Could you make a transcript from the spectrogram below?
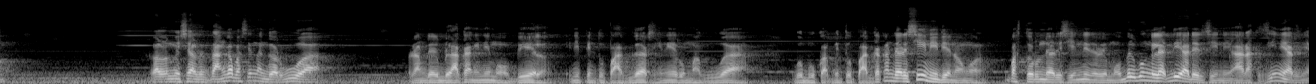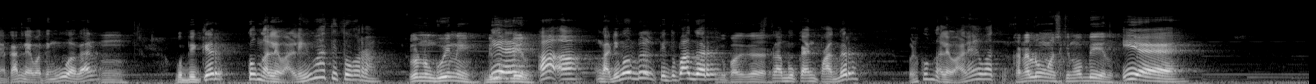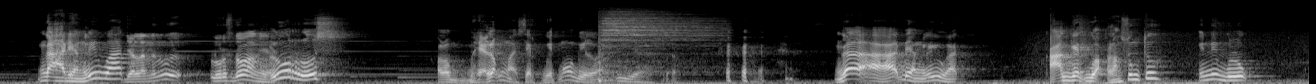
Kalau misal tetangga pasti negor gua. Orang dari belakang ini mobil, ini pintu pagar, sini rumah gua. Gue buka pintu pagar kan dari sini dia nongol. Pas turun dari sini dari mobil, gue ngeliat dia ada di sini, arah ke sini harusnya kan lewatin gua kan. Hmm. Gue pikir kok nggak lewat-lewat itu orang. Lu nungguin nih di Iya, mobil. ah, ah, nggak di mobil, pintu pagar. Pintu pagar. Setelah bukain pagar, "Lah, kok nggak lewat-lewat? Karena lu mau masukin mobil. Iya, nggak ada yang lewat. Jalanan lu lurus doang ya? Lurus. Kalau belok mah sirkuit mobil. Iya. Nggak ada yang lewat. Kaget gua, langsung tuh. Ini bulu,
